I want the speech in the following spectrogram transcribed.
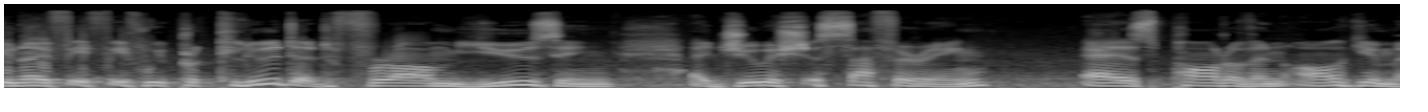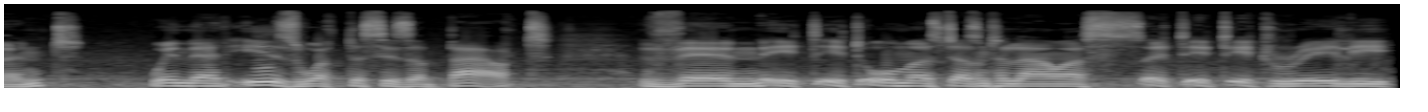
You know, if, if, if we precluded from using a Jewish suffering as part of an argument when that is what this is about, then it, it almost doesn't allow us, it, it, it really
